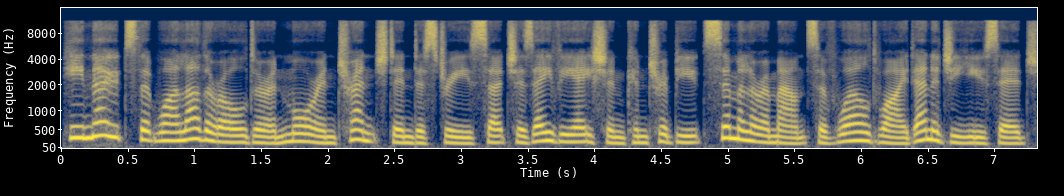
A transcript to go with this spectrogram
He notes that while other older and more entrenched industries such as aviation contribute similar amounts of worldwide energy usage,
